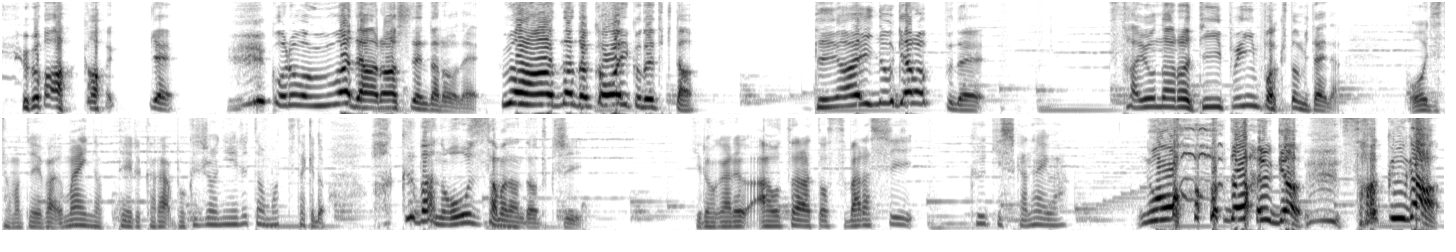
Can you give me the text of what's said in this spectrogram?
うわ、かっけ。これも馬で表してんだろうね。うわー、なんだ可愛い子出てきた。出会いのギャロップで、さよならディープインパクトみたいな。王子様といえば馬に乗っているから牧場にいると思ってたけど、白馬の王子様なんだ私。広がる青空と素晴らしい空気しかないわ。おおだが、作が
